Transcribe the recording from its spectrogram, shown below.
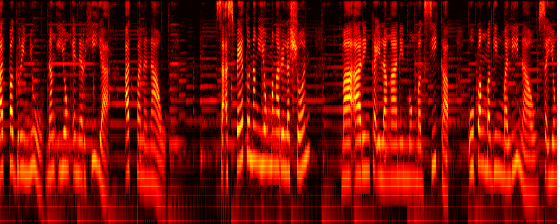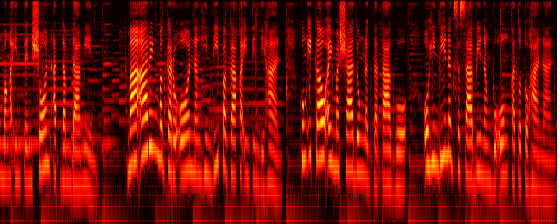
at pag-renew ng iyong enerhiya at pananaw. Sa aspeto ng iyong mga relasyon, maaaring kailanganin mong magsikap upang maging malinaw sa iyong mga intensyon at damdamin. Maaaring magkaroon ng hindi pagkakaintindihan kung ikaw ay masyadong nagtatago o hindi nagsasabi ng buong katotohanan.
